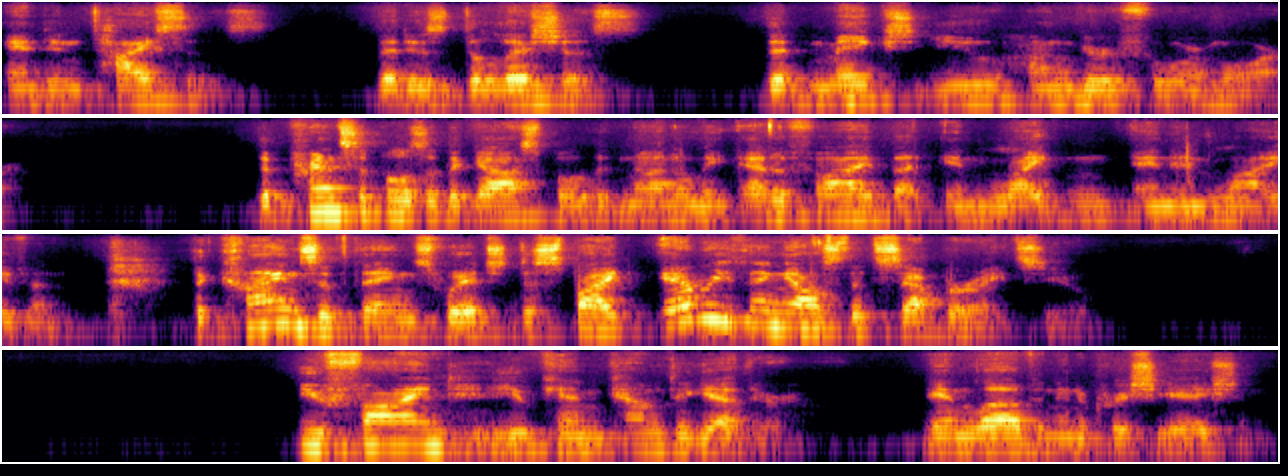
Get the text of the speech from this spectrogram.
and entices, that is delicious, that makes you hunger for more. The principles of the gospel that not only edify, but enlighten and enliven. The kinds of things which, despite everything else that separates you, you find you can come together in love and in appreciation.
